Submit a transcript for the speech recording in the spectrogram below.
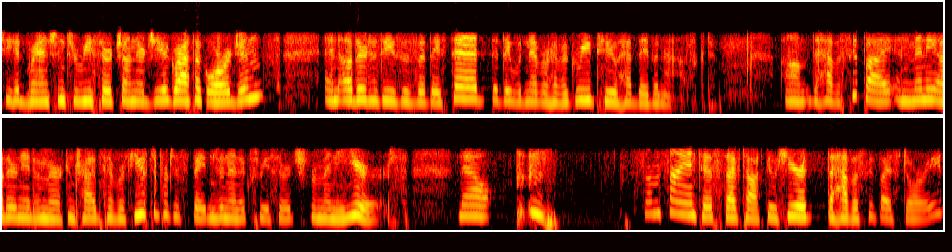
she had branched into research on their geographic origins and other diseases that they said that they would never have agreed to had they been asked. Um, the Havasupai and many other Native American tribes have refused to participate in genetics research for many years. Now, some scientists I've talked to hear the Havasupai story,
